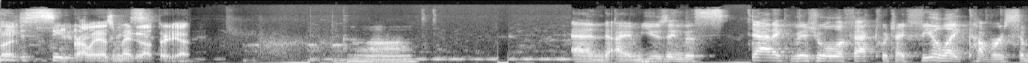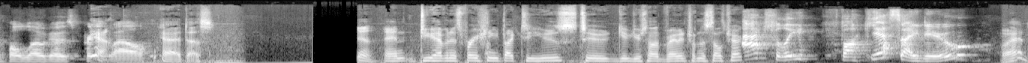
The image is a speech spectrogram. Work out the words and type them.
but he probably hasn't made it out there yet. Uh, and I am using this static visual effect, which I feel like covers simple logos pretty Yeah. well. Yeah, it does. Yeah, and do you have an inspiration you'd like to use to give yourself advantage on the stealth check? Actually, fuck yes, I do. Go ahead.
